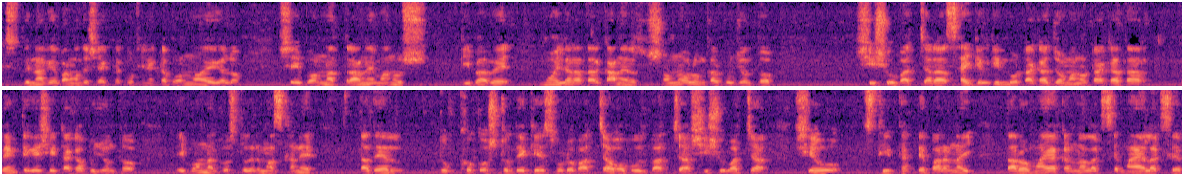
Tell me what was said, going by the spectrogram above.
কিছুদিন আগে বাংলাদেশে একটা কঠিন একটা বন্যা হয়ে গেল। সেই বন্যার ত্রাণে মানুষ কীভাবে মহিলারা তার কানের স্বর্ণ অলঙ্কার পর্যন্ত, শিশু, বাচ্চারা সাইকেল কিনবো টাকা, জমানো টাকা, তার ব্যাংক থেকে সেই টাকা পর্যন্ত এই বন্যাগ্রস্তদের মাঝখানে তাদের দুঃখ, কষ্ট দেখে ছোট বাচ্চা, অবুজ বাচ্চা, শিশু বাচ্চা, সেও স্থির থাকতে পারে নাই। তারও মায়া কান্না লাগছে, মায়া লাগছে,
